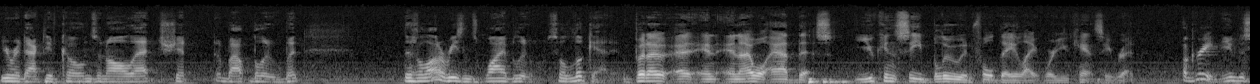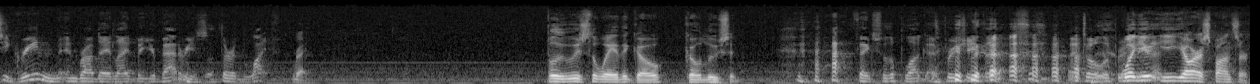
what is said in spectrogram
iridactive cones and all that shit about blue, but there's a lot of reasons why blue. So look at it. But I and and I will add this: you can see blue in full daylight where you can't see red. Agreed. You can see green in broad daylight, but your battery is a third the life. Right. Blue is the way to go. Go lucid. Thanks for the plug. I appreciate that. I totally appreciate Well, you that. you are a sponsor.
